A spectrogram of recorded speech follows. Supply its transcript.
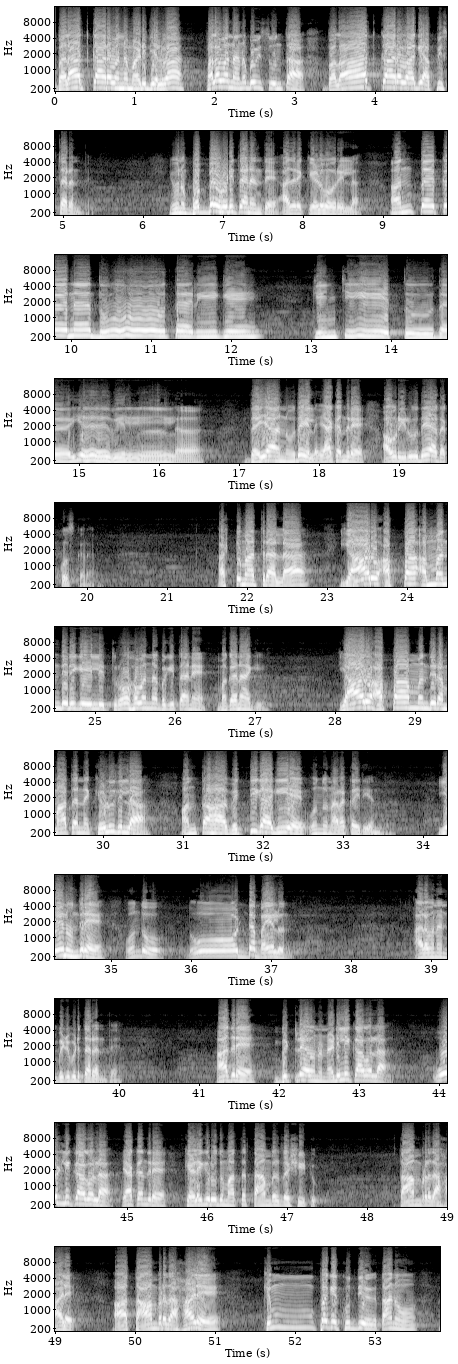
ಬಲಾತ್ಕಾರವನ್ನ ಮಾಡಿದ್ಯಲ್ವಾ? ಫಲವನ್ನು ಅನುಭವಿಸು ಅಂತ ಬಲಾತ್ಕಾರವಾಗಿ ಅಪ್ಪಿಸ್ತಾರಂತೆ. ಇವನು ಬೊಬ್ಬೆ ಹೊಡಿತಾನಂತೆ, ಆದರೆ ಕೇಳುವವರಿಲ್ಲ. ಅಂತಕನ ದೂತರಿಗೆ ಕಿಂಚಿತ್ತು ದಯವಿಲ್ಲ. ದಯ ಅನ್ನುವುದೇ ಇಲ್ಲ. ಯಾಕಂದ್ರೆ ಅವರು ಇರುವುದೇ ಅದಕ್ಕೋಸ್ಕರ. ಅಷ್ಟು ಮಾತ್ರ ಅಲ್ಲ, ಯಾರು ಅಪ್ಪ ಅಮ್ಮಂದಿರಿಗೆ ಇಲ್ಲಿ ದ್ರೋಹವನ್ನ ಬಗಿತಾನೆ ಮಗನಾಗಿ, ಯಾರು ಅಪ್ಪ ಅಮ್ಮಂದಿರ ಮಾತನ್ನ ಕೇಳುವುದಿಲ್ಲ, ಅಂತಹ ವ್ಯಕ್ತಿಗಾಗಿಯೇ ಒಂದು ನರಕ ಇದೆಯಂತೆ. ಏನು ಅಂದರೆ ಒಂದು ದೊಡ್ಡ ಬಯಲೊಂದು. ಅಲವನನ್ನು ಬಿಡ್ಬಿಡ್ತಾರಂತೆ ಆದರೆ ಬಿಟ್ಟರೆ ಅವನು ನಡಿಲಿಕ್ಕಾಗೋಲ್ಲ, ಓಡ್ಲಿಕ್ಕಾಗೋಲ್ಲ. ಯಾಕಂದರೆ ಕೆಳಗಿರುವುದು ಮಾತ್ರ ತಾಮ್ರದ ಶೀಟು, ತಾಮ್ರದ ಹಾಳೆ. ಆ ತಾಮ್ರದ ಹಾಳೆ ಕೆಂಪಗೆ ಕುದ್ದಿ, ತಾನು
